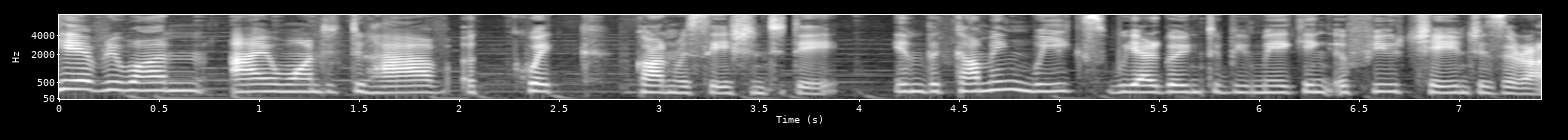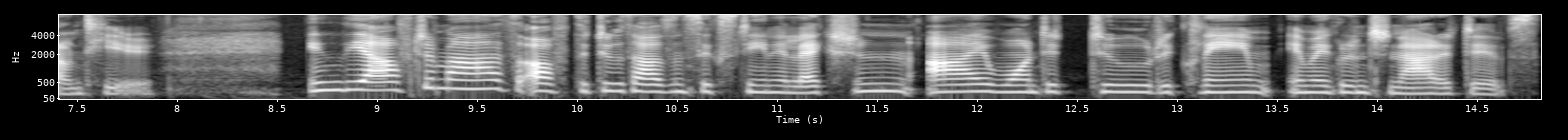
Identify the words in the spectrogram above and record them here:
Hey everyone, I wanted to have a quick conversation today. In the coming weeks, we are going to be making a few changes around here. In the aftermath of the 2016 election, I wanted to reclaim immigrant narratives.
